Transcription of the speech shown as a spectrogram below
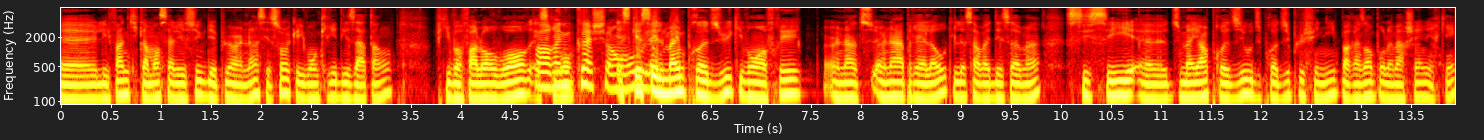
Euh, les fans qui commencent à les suivre depuis un an, c'est sûr qu'ils vont créer des attentes, puis qu'il va falloir voir est-ce est-ce haut, que c'est le même produit qu'ils vont offrir un an, dessus- un an après l'autre. Là, ça va être décevant. Si c'est euh, du meilleur produit ou du produit plus fini, par exemple pour le marché américain,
